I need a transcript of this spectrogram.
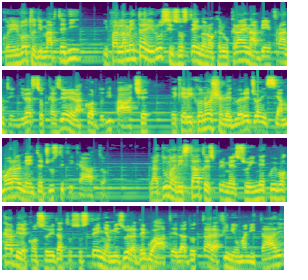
Con il voto di martedì, i parlamentari russi sostengono che l'Ucraina abbia infranto in diverse occasioni l'accordo di pace e che riconoscere le due regioni sia moralmente giustificato. La Duma di Stato esprime il suo inequivocabile e consolidato sostegno a misure adeguate da adottare a fini umanitari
